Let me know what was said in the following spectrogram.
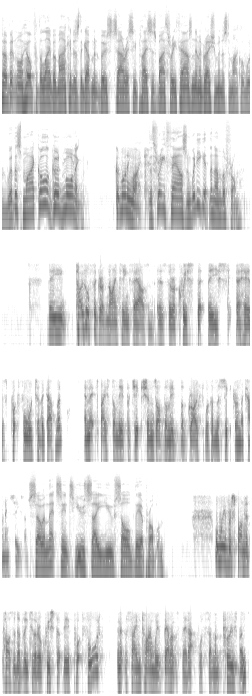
So, a bit more help for the labour market as the government boosts RSE places by 3,000. Immigration Minister Michael Wood with us. Michael, good morning. Good morning, Mike. The 3,000, where do you get the number from? The total figure of 19,000 is the request that the sector has put forward to the government, and that's based on their projections of the level of growth within the sector in the coming season. So, in that sense, you say you've solved their problem? Well, we've responded positively to the request that they've put forward, and at the same time, we've balanced that up with some improvements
